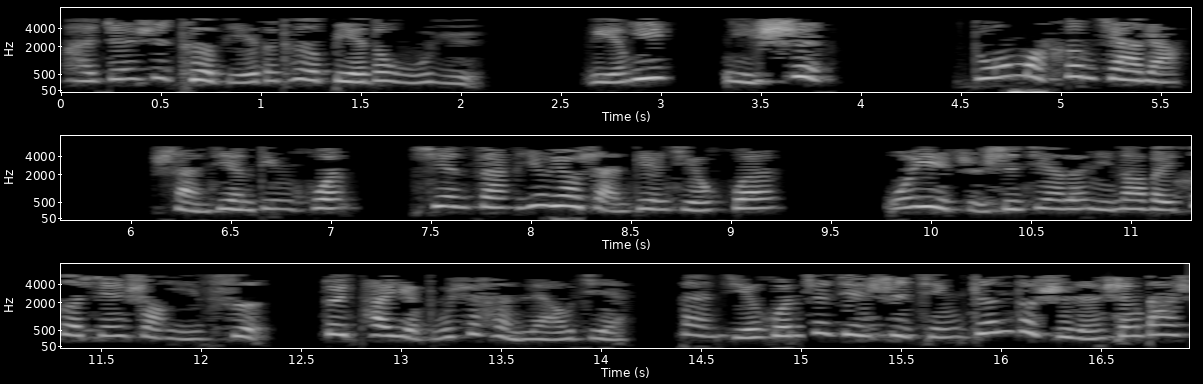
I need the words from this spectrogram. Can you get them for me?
还真是特别的特别的无语。涟漪，你是多么恨嫁呀？闪电订婚。现在又要闪电结婚，我也只是见了你那位贺先生一次，对他也不是很了解。但结婚这件事情真的是人生大事，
